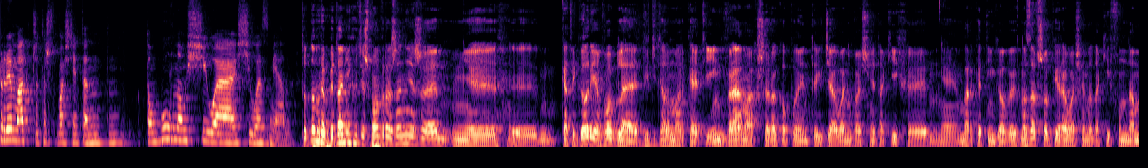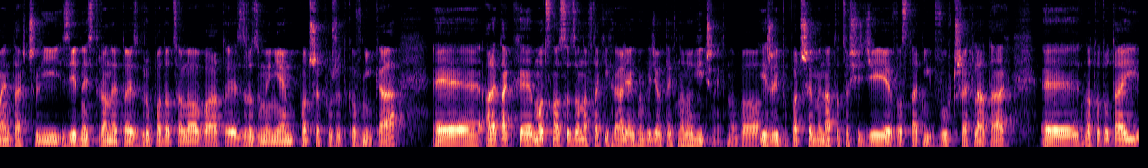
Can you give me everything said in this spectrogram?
prymat, czy też właśnie ten, ten, tą główną siłę, siłę zmian? To dobre pytanie, chociaż mam wrażenie, że yy, yy, kategoria w ogóle digital marketing w ramach szeroko pojętych działań właśnie takich yy, marketingowych, no zawsze opierała się na takich fundamentach, czyli z jednej strony to jest grupa docelowa, to jest zrozumienie potrzeb użytkownika, E, ale tak e, mocno osadzona w takich realiach, bym powiedział, technologicznych, no bo jeżeli popatrzymy na to, co się dzieje w ostatnich dwóch, trzech latach, e, no to tutaj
